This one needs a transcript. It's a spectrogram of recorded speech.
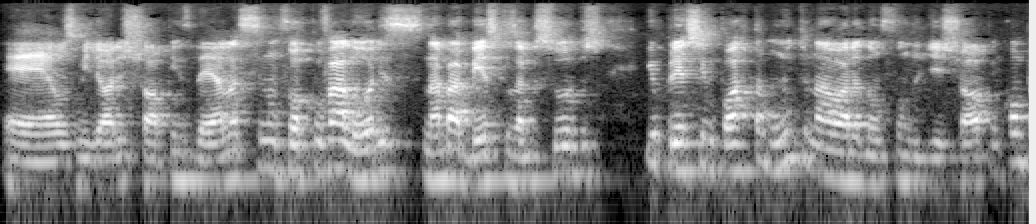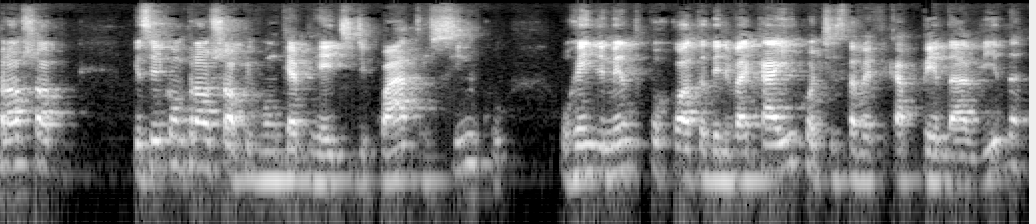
é, os melhores shoppings dela se não for por valores nababescos absurdos. E o preço importa muito na hora de um fundo de shopping comprar o shopping. Porque se ele comprar o shopping com cap rate de 4, 5, o rendimento por cota dele vai cair, o cotista vai ficar pé da vida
